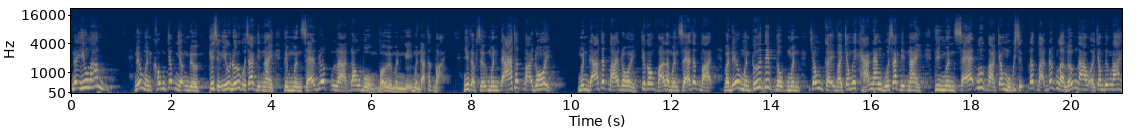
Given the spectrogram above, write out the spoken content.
nó yếu lắm. Nếu mình không chấp nhận được cái sự yếu đuối của xác thịt này, thì mình sẽ rất là đau buồn bởi vì mình nghĩ mình đã thất bại. Nhưng thật sự mình đã thất bại rồi mình đã thất bại rồi, chứ không phải là mình sẽ thất bại. Và nếu mình cứ tiếp tục mình trông cậy vào trong cái khả năng của xác định này, thì mình sẽ bước vào trong một cái sự thất bại rất là lớn lao ở trong tương lai.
